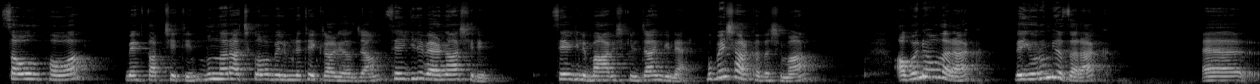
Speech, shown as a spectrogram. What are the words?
Saul Pava, Mehtap Çetin. Bunları açıklama bölümüne tekrar yazacağım. Sevgili Berna Şirin, sevgili Maviş Gülcan Güner. Bu beş arkadaşıma abone olarak ve yorum yazarak eee,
